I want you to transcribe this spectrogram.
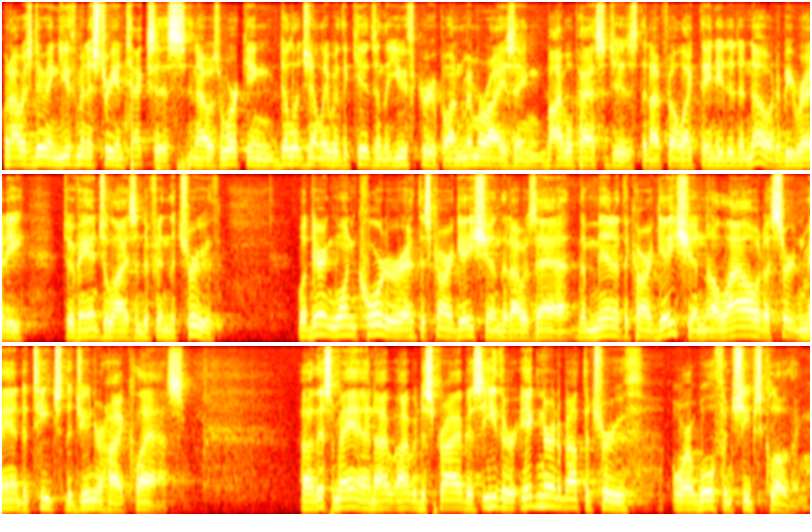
when I was doing youth ministry in Texas, and I was working diligently with the kids in the youth group on memorizing Bible passages that I felt like they needed to know to be ready to evangelize and defend the truth. Well, during one quarter at this congregation that I was at, the men at the congregation allowed a certain man to teach the junior high class. Uh, this man I, I, would describe as either ignorant about the truth or a wolf in sheep's clothing.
